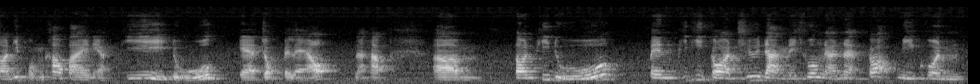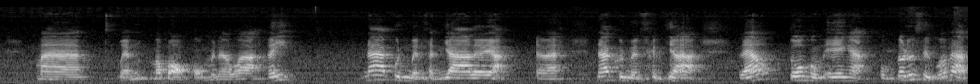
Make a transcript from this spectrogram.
ตอนที่ผมเข้าไปเนี่ยพี่ดูแกจบไปแล้วนะครับเอิ่มตอนพี่ดู เป็นพิธีกรชื่อดังในช่วงนั้นน่ะ ก็มีคนมาเหมือนมาบอกผมนะว่าเฮ้ยหน้าคุณเหมือนสัญญาเลยอะใช่ไหมหน้าคุณเหมือนสัญญา แล้วตัวผมเองอะ ผมก็รู้สึกว่าแบบ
